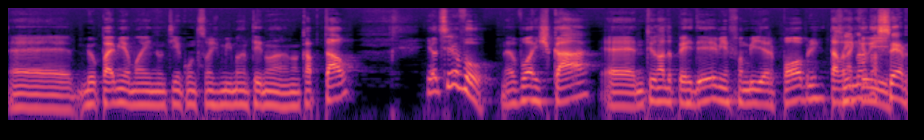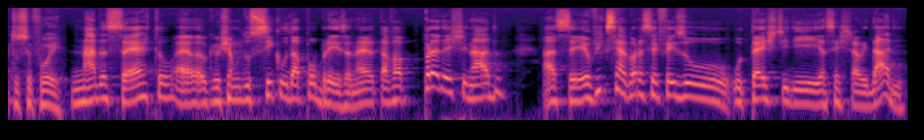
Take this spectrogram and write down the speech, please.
É, Meu pai e minha mãe não tinham condições de me manter numa, numa capital. E eu disse, eu vou, né? Eu vou arriscar, é, não tenho nada a perder, minha família era pobre. Tava Sem naquele... nada certo você foi. nada certo, é o que eu chamo do ciclo da pobreza, né? Eu tava predestinado a ser. Eu vi que você agora você fez o, o teste de ancestralidade.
